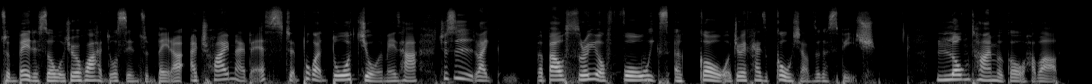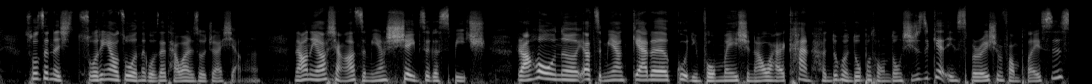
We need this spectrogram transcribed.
准备的时候，我就会花很多时间准备，然后 I try my best，不管多久也没差，就是 like about three or four weeks ago，我就会开始构想这个 speech。Long time ago，好不好？说真的，昨天要做的那个，我在台湾的时候就在想了。然后你要想要怎么样 shape 这个 speech，然后呢，要怎么样 gather good information，然后我还看很多很多不同的东西，就是 get inspiration from places。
